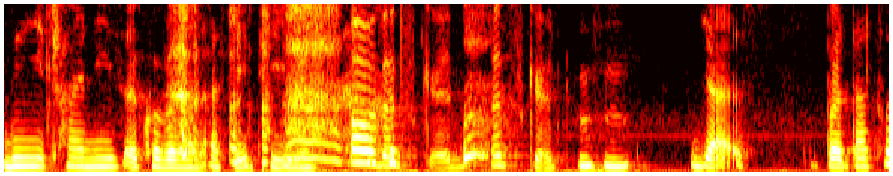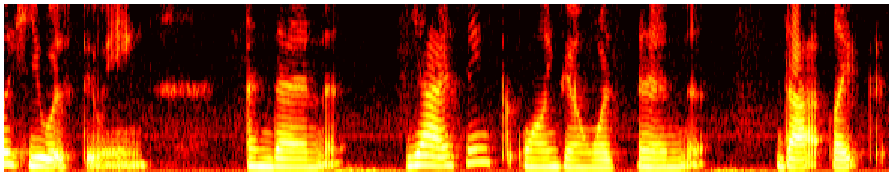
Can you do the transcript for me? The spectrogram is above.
The Chinese equivalent SAT. oh, that's good. That's good. Mm-hmm. Yes, but that's what he was doing. And then, yeah, I think Wang Yuan was in that, like,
